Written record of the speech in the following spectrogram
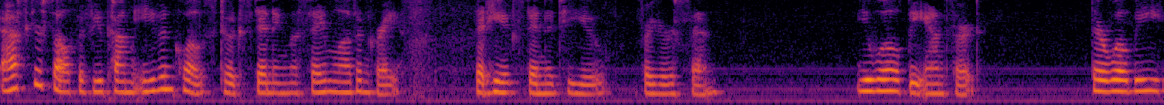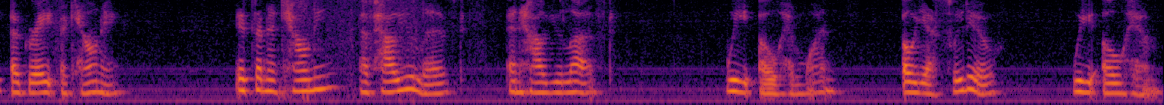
Ask yourself if you come even close to extending the same love and grace that He extended to you for your sin. You will be answered. There will be a great accounting it's an accounting of how you lived and how you loved. We owe him one. Oh, yes, we do. We owe him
